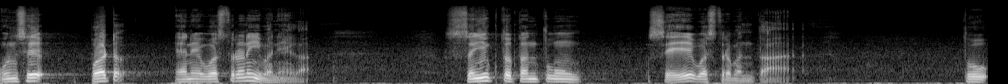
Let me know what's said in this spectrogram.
उनसे पट यानी वस्त्र नहीं बनेगा। संयुक्त तंतुओं से वस्त्र बनता है। तो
